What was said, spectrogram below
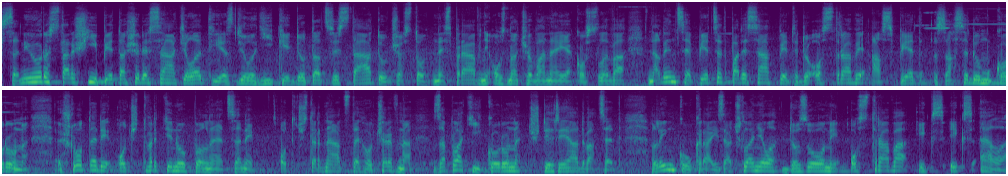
Senior starší 65 let jezdil díky dotaci státu, často nesprávně označované jako sleva, na lince 555 do Ostravy a zpět za 7 korun. Šlo tedy o čtvrtinu plné ceny. Od 14. června zaplatí korun 24. Linku kraj začlenil do zóny Ostrava XXL.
